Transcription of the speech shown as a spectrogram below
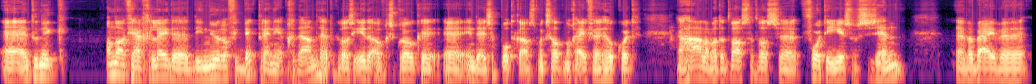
Uh, en toen ik anderhalf jaar geleden die neurofeedback training heb gedaan, daar heb ik wel eens eerder over gesproken uh, in deze podcast, maar ik zal het nog even heel kort herhalen wat het was. Dat was uh, 40 Years of Zen, waarbij we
